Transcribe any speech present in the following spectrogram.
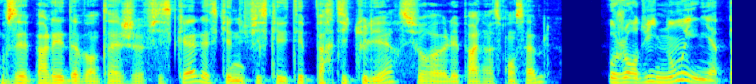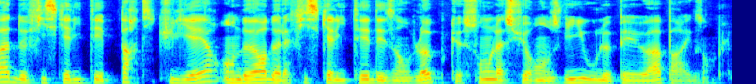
Vous avez parlé d'avantage fiscal. Est-ce qu'il y a une fiscalité particulière sur euh, l'épargne responsable? Aujourd'hui, non, il n'y a pas de fiscalité particulière en dehors de la fiscalité des enveloppes que sont l'assurance vie ou le PEA par exemple.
